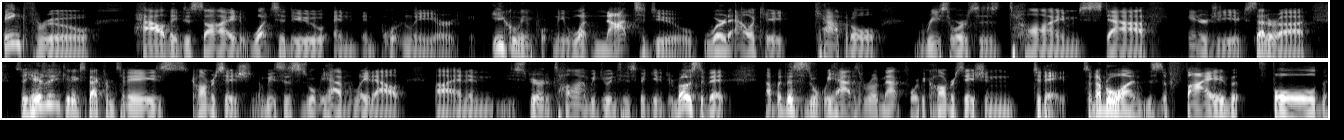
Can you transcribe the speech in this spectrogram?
think through how they decide what to do, and importantly, or equally importantly, what not to do, where to allocate capital, resources, time, staff, energy, etc. So, here's what you can expect from today's conversation. At least this is what we have laid out uh, and in the spirit of time, we do anticipate getting through most of it. Uh, but this is what we have as a roadmap for the conversation today. So, number one, this is a five fold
